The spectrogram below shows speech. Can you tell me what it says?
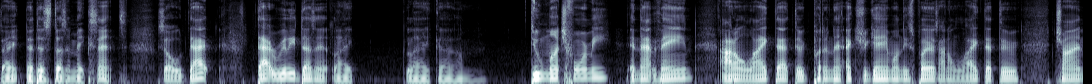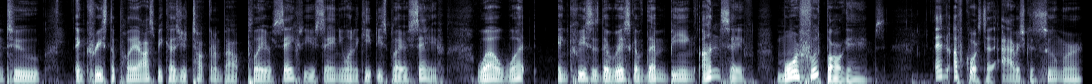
right? That just doesn't make sense. So that that really doesn't like like um do much for me in that vein. I don't like that they're putting an extra game on these players. I don't like that they're trying to increase the playoffs because you're talking about player safety. You're saying you want to keep these players safe. Well, what increases the risk of them being unsafe? More football games. And of course, to the average consumer,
